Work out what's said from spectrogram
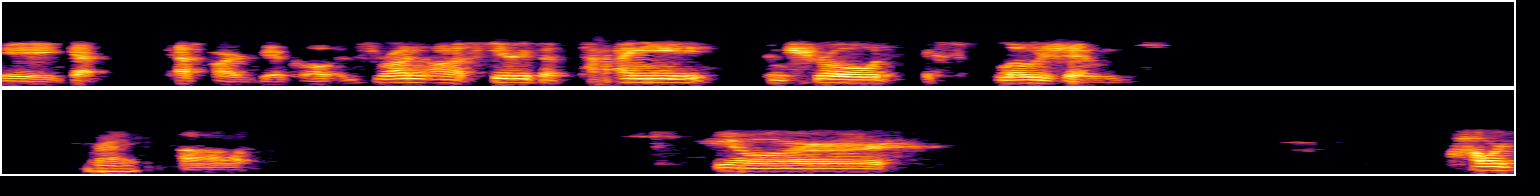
a gas powered vehicle it's run on a series of tiny controlled explosions right. uh, your Howard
